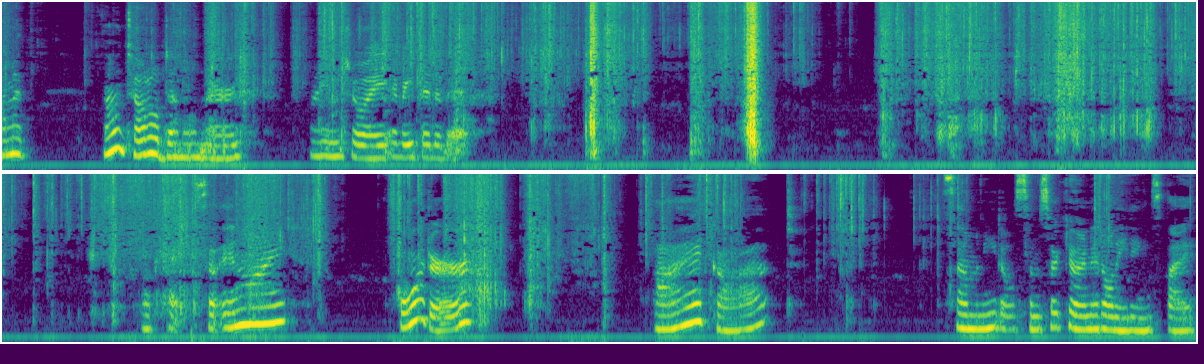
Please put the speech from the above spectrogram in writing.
I'm a, I'm a total dental nerd. I enjoy every bit of it. Okay, so in my order, I got some needles, some circular needle kneadings by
